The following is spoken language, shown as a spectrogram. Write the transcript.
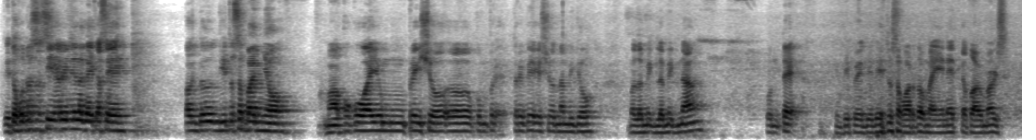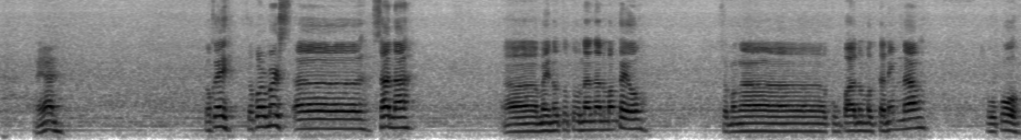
Dito ko na sa CR nilagay kasi pag dito sa banyo, makukuha yung presyo, uh, presyo na medyo malamig-lamig ng kunti. Hindi pwede dito sa kwarto, mainit ka-farmers. Ayan. Okay, ka-farmers, uh, sana uh, may natutunan na naman kayo sa mga kung paano magtanim ng upo.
